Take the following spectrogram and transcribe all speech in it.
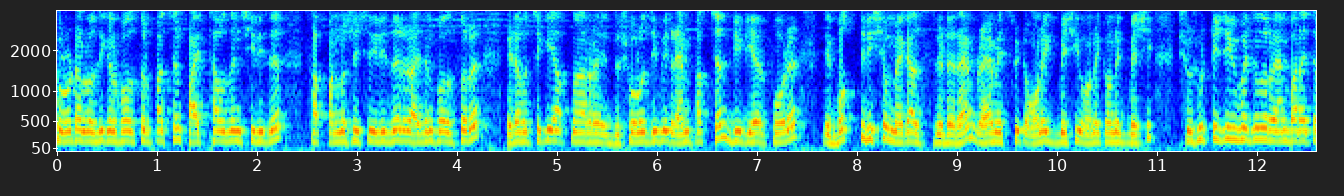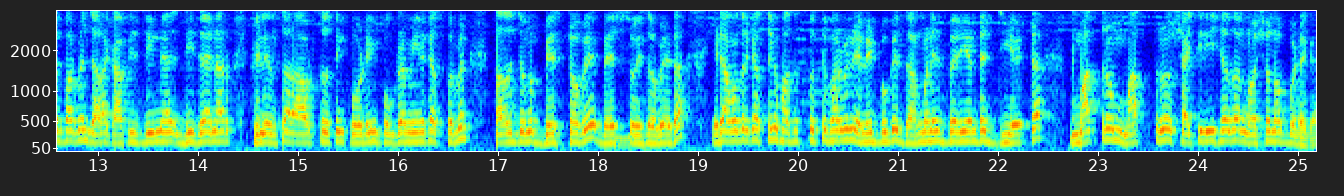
ষোলোটা লজিক্যাল প্রসেসর পাচ্ছেন ফাইভ থাউজেন্ড সিরিজের ছাপ্পান্নশো সিরিজের রাইজেন প্রসেসরের এটা হচ্ছে কি আপনার ষোলো জিবি র্যাম পাচ্ছেন ডিডিআর ফোরের এই বত্রিশশো মেগা স্পিডের র্যাম র্যাম স্পিড অনেক বেশি অনেক অনেক বেশি। ষষট্টি জিবি পর্যন্ত র্যাম বাড়াইতে পারবেন যারা graphics designer freelancer outsourcing coding programming এর কাজ করবেন তাদের জন্য বেস্ট হবে বেস্ট চয়েস হবে এটা। এটা আমাদের কাছ থেকে পারচেস করতে পারবেন এলিট বুকের জার্মানিজ ভ্যারিয়েন্টের জি মাত্র মাত্র সাঁত্রিশ হাজার নশো নব্বই টাকা।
